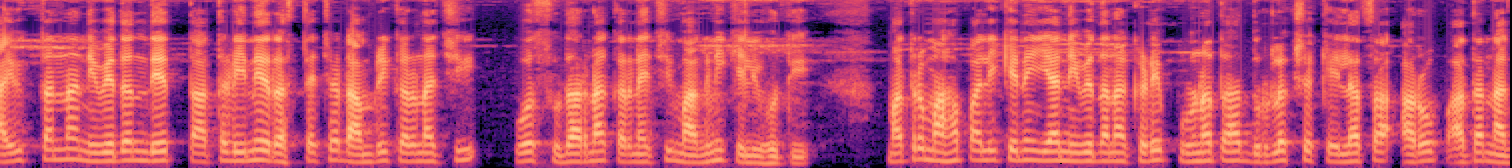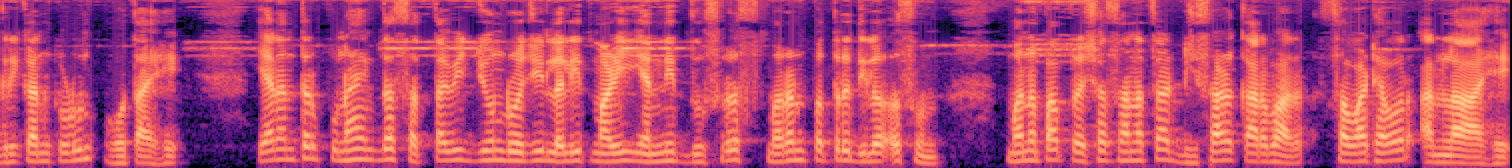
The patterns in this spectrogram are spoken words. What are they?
आयुक्तांना निवेदन देत तातडीने रस्त्याच्या डांबरीकरणाची व सुधारणा करण्याची मागणी केली होती. मात्र महापालिकेने या निवेदनाकडे पूर्णतः दुर्लक्ष केल्याचा आरोप आता नागरिकांकडून होत आहे. यानंतर पुन्हा एकदा सत्तावीस जून रोजी ललित माळी यांनी दुसरं स्मरणपत्र दिलं असून मनपा प्रशासनाचा ढिसाळ कारभार सवाठ्यावर आणला आहे.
